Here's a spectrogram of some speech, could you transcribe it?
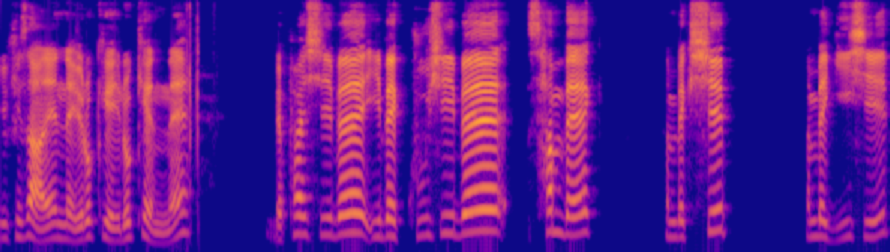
이 계산 안 했네. 이렇게 이렇게 했네. 180에 290에 300, 310, 320,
